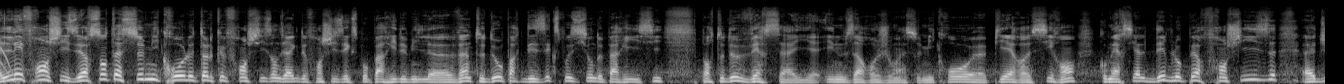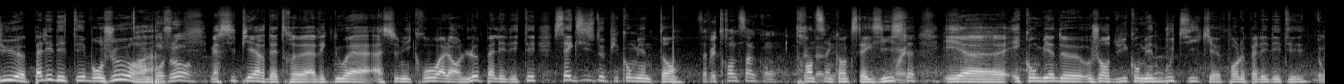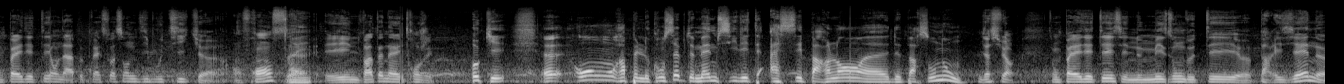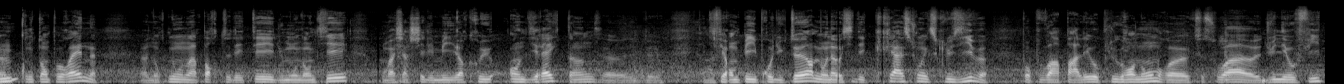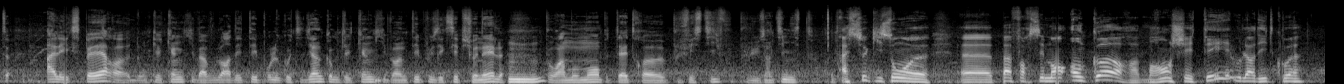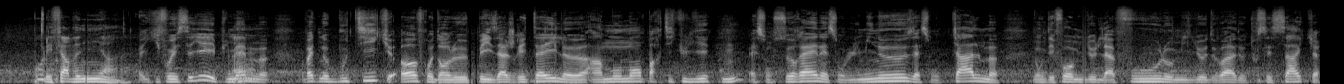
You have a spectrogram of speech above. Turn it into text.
Les franchiseurs sont à ce micro, le Talk Franchise en direct de Franchise Expo Paris 2022 au Parc des Expositions de Paris, ici, porte de Versailles. Et nous a rejoint à ce micro euh, Pierre Siran, commercial développeur franchise euh, du Palais d'été. Bonjour. Bonjour. Merci Pierre d'être euh, avec nous à, ce micro. Alors le Palais d'été, ça existe depuis combien de temps? Ça fait 35 ans. 35 ans que ça existe. Et, et, combien de aujourd'hui, combien de boutiques pour le Palais d'été Donc Palais d'été, on a à peu près 70 boutiques en France. Et et une vingtaine à l'étranger. Ok. Euh, on rappelle le concept, même s'il est assez parlant euh, de par son nom. Bien sûr. Donc Palais d'été, c'est une maison de thé euh, parisienne, mmh. contemporaine. Donc nous, on importe des thés du monde entier. On va chercher les meilleurs crus en direct hein, de, différents pays producteurs, mais on a aussi des créations exclusives pour pouvoir parler au plus grand nombre, que ce soit du néophyte à l'expert, donc quelqu'un qui va vouloir des thés pour le quotidien comme quelqu'un qui veut un thé plus exceptionnel mhm. pour un moment peut-être euh, plus festif ou plus intimiste. À ceux qui sont euh, euh, pas forcément encore branchés thé, vous leur dites quoi? Pour les faire venir Il faut essayer. Et puis même, en fait, nos boutiques offrent dans le paysage retail un moment particulier. Mhm. Elles sont sereines, elles sont lumineuses, elles sont calmes. Donc des fois, au milieu de la foule, au milieu de, de tous ces sacs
